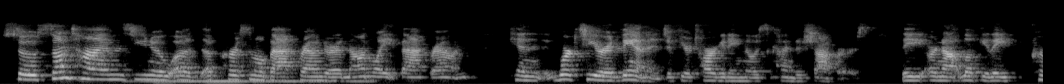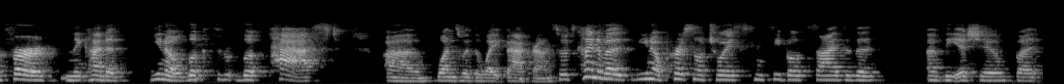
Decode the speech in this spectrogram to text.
So sometimes, you know, a, a personal background or a non white background can work to your advantage if you're targeting those kind of shoppers. They are not looking, they prefer, and they kind of, you know, look through, look past uh, ones with a white background. So it's kind of a, you know, personal choice. You can see both sides of the, of the issue, but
